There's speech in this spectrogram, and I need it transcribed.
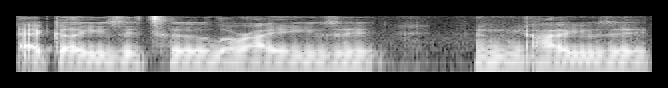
Echo use it too. Lariah use it. I mean, I use it.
